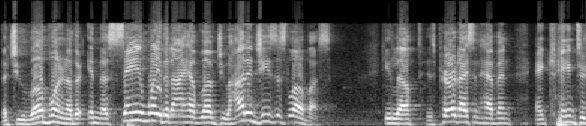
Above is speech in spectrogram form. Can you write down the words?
that you love one another in the same way that I have loved you. How did Jesus love us? He left his paradise in heaven and came to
